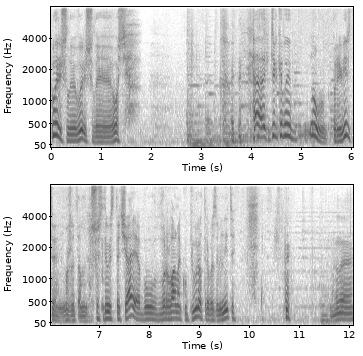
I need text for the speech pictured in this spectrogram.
Вирішили, вирішили. Ось. А, тільки ви, ну, перевірте, може там щось не вистачає, або рвана купюра треба замінити. Ну, не.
